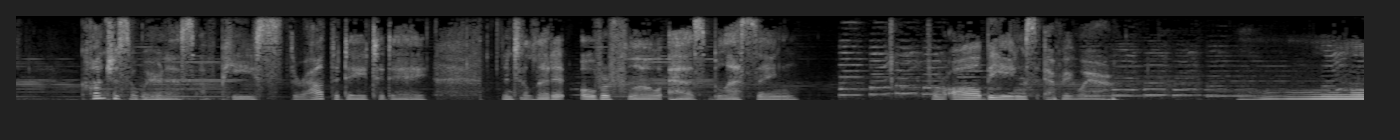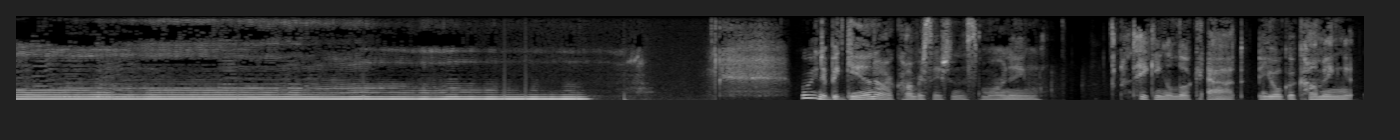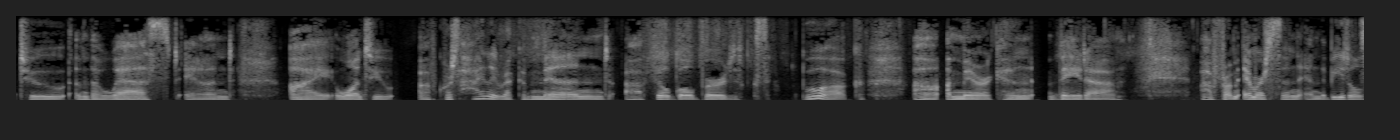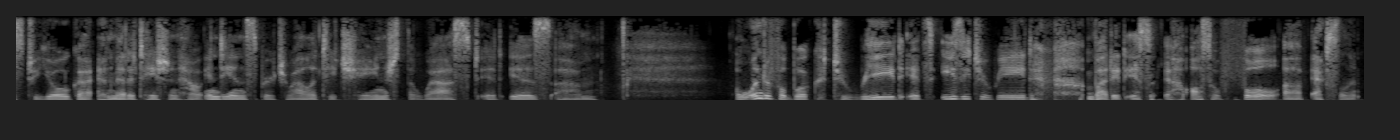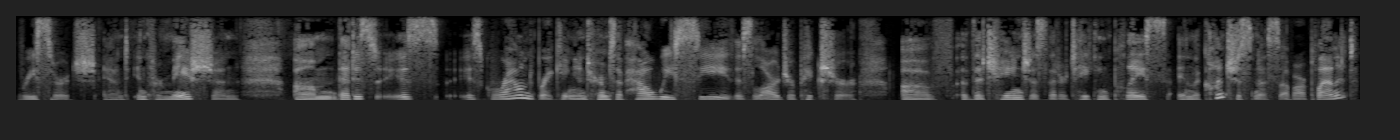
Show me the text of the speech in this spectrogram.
conscious awareness of peace throughout the day today and to let it overflow as blessing for all beings everywhere. We're going to begin our conversation this morning taking a look at yoga coming to the West, and I want to, of course, highly recommend uh, Phil Goldberg's book, uh, American Veda. Uh, from Emerson and the Beatles to yoga and meditation, how Indian spirituality changed the West. It is um, a wonderful book to read. It's easy to read, but it is also full of excellent research and information um, that is is is groundbreaking in terms of how we see this larger picture of the changes that are taking place in the consciousness of our planet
